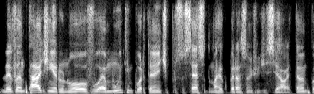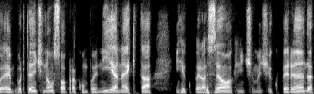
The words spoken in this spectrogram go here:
levantar dinheiro novo é muito importante para o sucesso de uma recuperação judicial. É, tão, é importante não só para a companhia, né, que está em recuperação, o que a gente chama de recuperanda,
